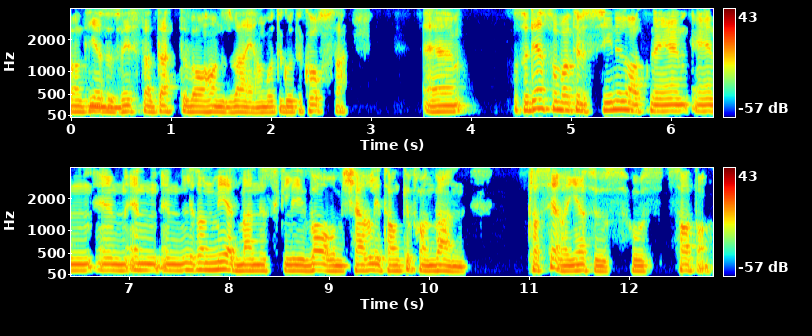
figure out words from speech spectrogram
At Jesus mm. visste at dette var hans vei, han måtte gå til korset. Eh, så det som var tilsynelatende en, en, en, en, en litt sånn medmenneskelig, varm, kjærlig tanke fra en venn, plasserer Jesus hos Satan.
